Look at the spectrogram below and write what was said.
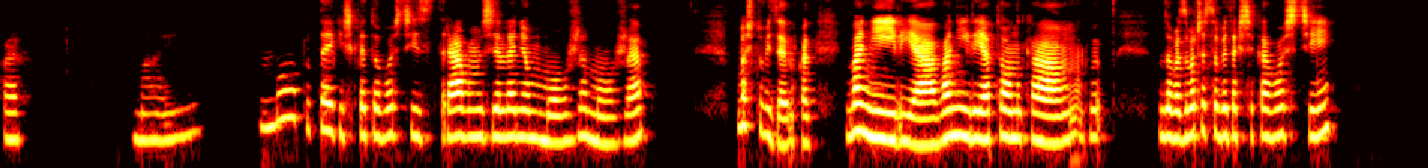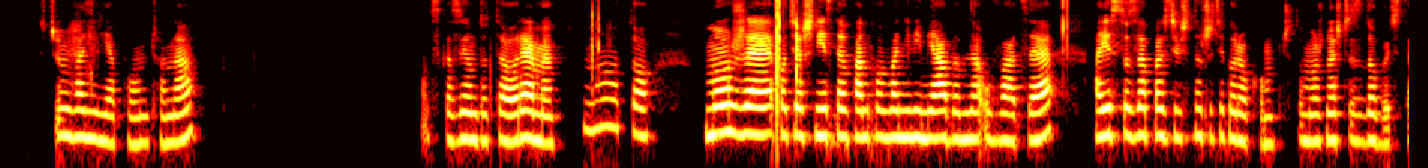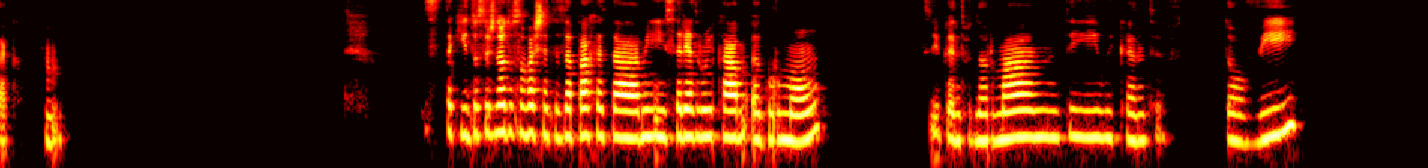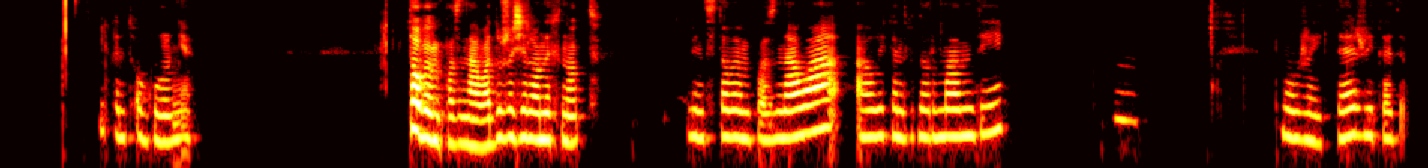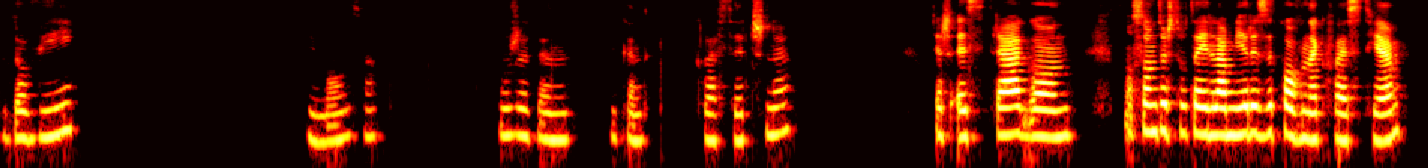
Chlech Mai. No tutaj jakieś kwiatowości z trawą, z zielenią, może, może. No Właśnie tu widzę na przykład wanilia, wanilia, tonka. Jakby... No dobra, zobaczę sobie tak z ciekawości, z czym wanilia połączona. Wskazują do teoremy. No to może, chociaż nie jestem fanką wanilii, miałabym na uwadze, a jest to zapach z 93 roku. Czy to można jeszcze zdobyć, tak? Hmm. Z takich dosyć, no to są właśnie te zapachy, ta miniseria trójka e, Gourmand. Weekend w Normandii, weekend w Dowi. Weekend ogólnie. To bym poznała, dużo zielonych nut. Więc to bym poznała, a weekend w Normandii. hmm, Może i też weekend w Dowi. Mimoza. Może ten weekend klasyczny. Chociaż estragon. No są też tutaj dla mnie ryzykowne kwestie.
